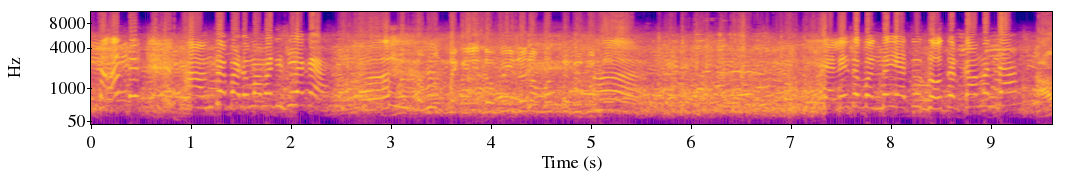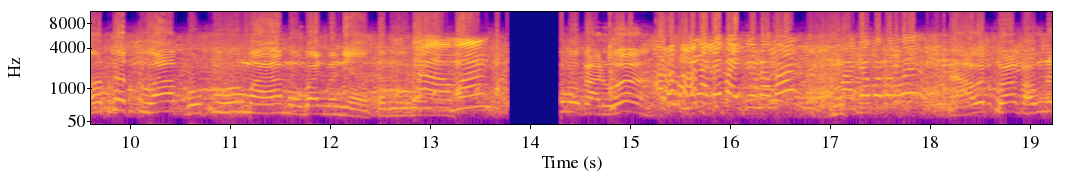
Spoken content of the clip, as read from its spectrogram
आमचा पाडोमामा दिसला का हा त्याने तर बंद याचं धोतर का म्हणता अहो तर तुझा फोटो माझ्या मोबाईल मध्ये आहे. तर मोबाईल मग? नको काढू हं. आता तुम्ही आले पाहिजे ना मग? माझ्या बरोबर अहो तुझा भाऊ ना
